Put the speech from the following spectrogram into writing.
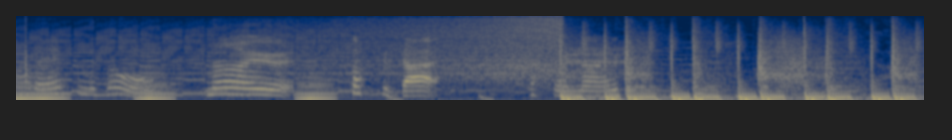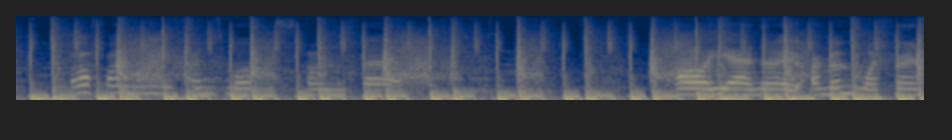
Oh, they opened the door. No, stop with that. That's a no. How about finding one of your friend's moms having an affair? Oh yeah, no. I remember my friend,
